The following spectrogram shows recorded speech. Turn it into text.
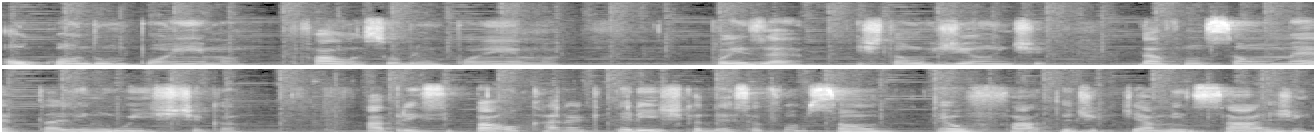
Ou quando um poema fala sobre um poema? Pois é, estamos diante da função metalinguística. A principal característica dessa função é o fato de que a mensagem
